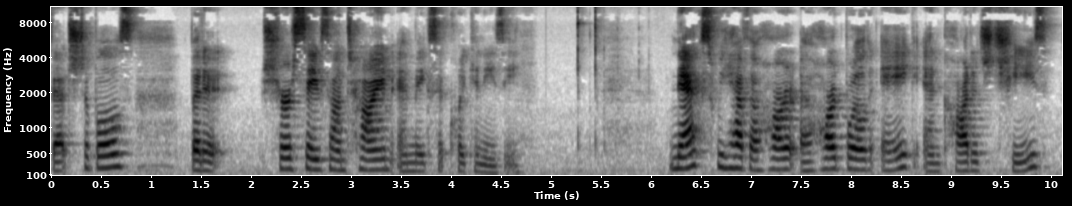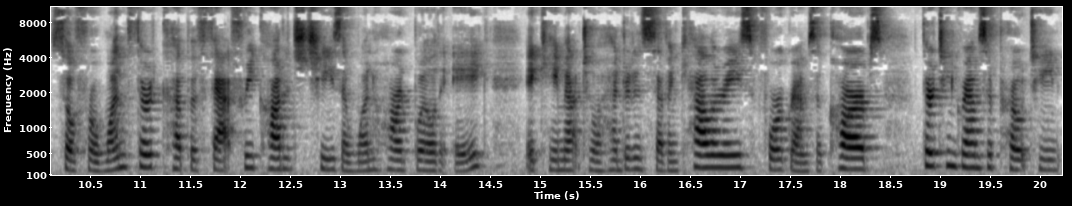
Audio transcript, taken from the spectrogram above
vegetables, but it sure saves on time and makes it quick and easy. Next, we have the hard, a hard-boiled egg and cottage cheese. So for one-third cup of fat-free cottage cheese and one hard-boiled egg, it came out to 107 calories, 4 grams of carbs, 13 grams of protein,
